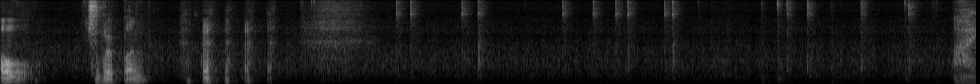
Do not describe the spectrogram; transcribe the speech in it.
오 죽을 뻔. 아이.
